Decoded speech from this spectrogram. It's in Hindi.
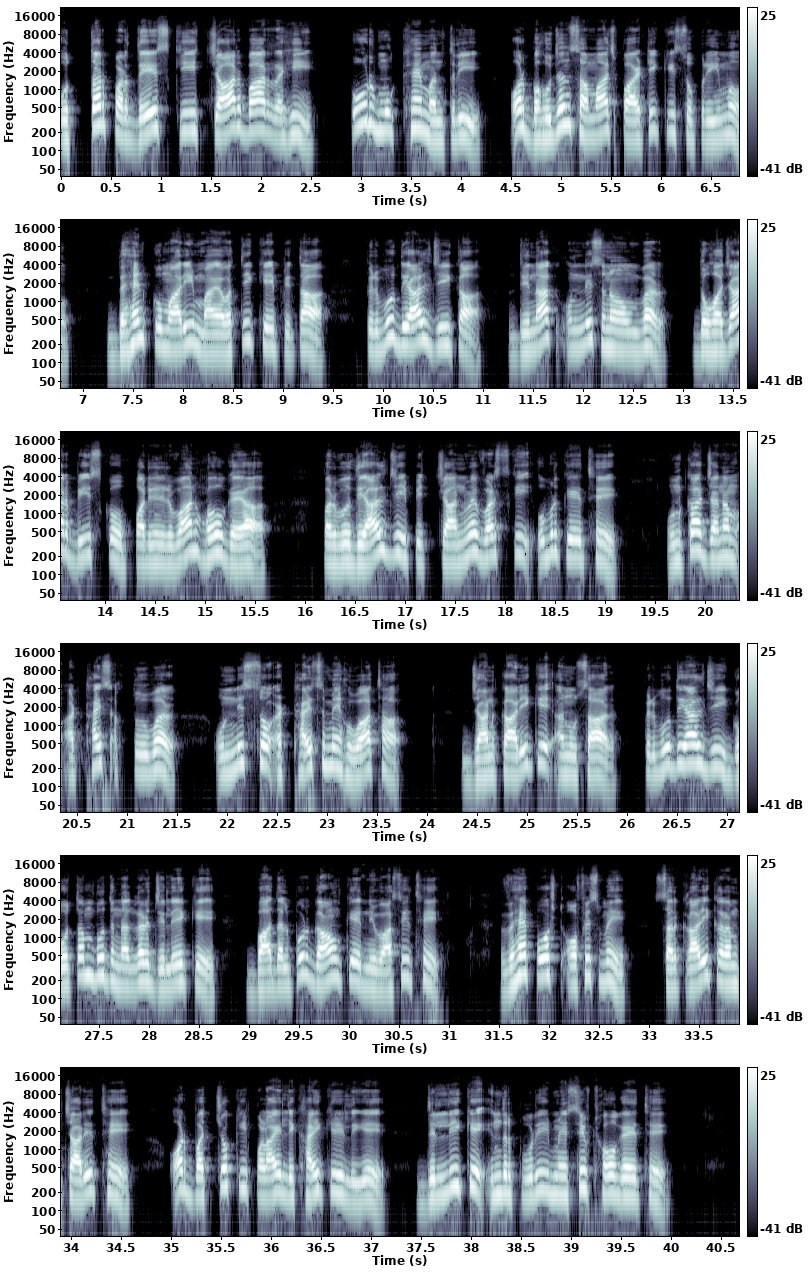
उत्तर प्रदेश की चार बार रही पूर्व मुख्यमंत्री और बहुजन समाज पार्टी की सुप्रीमो बहन कुमारी मायावती के पिता प्रभुदयाल जी का दिनांक 19 नवंबर 2020 को परिनिर्वाण हो गया। प्रभुदयाल जी पिचानवे वर्ष की उम्र के थे। उनका जन्म 28 अक्टूबर 1928 में हुआ था। जानकारी के अनुसार प्रभुदयाल जी गौतम बुद्ध नगर ज़िले के बादलपुर गाँव के निवासी थे। वह पोस्ट ऑफ़िस में सरकारी कर्मचारी थे और बच्चों की पढ़ाई लिखाई के लिए दिल्ली के इंद्रपुरी में शिफ्ट हो गए थे।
